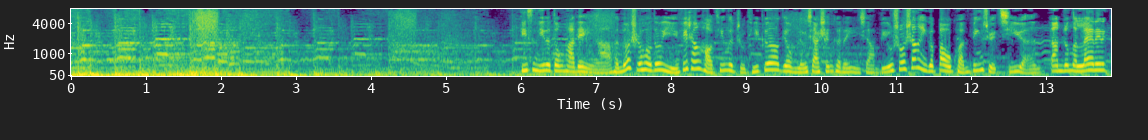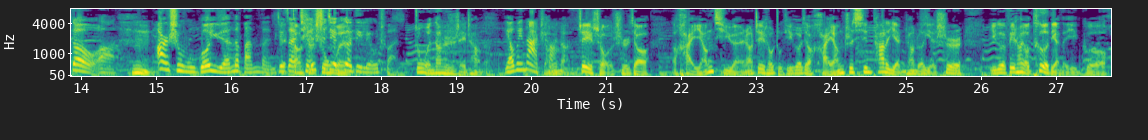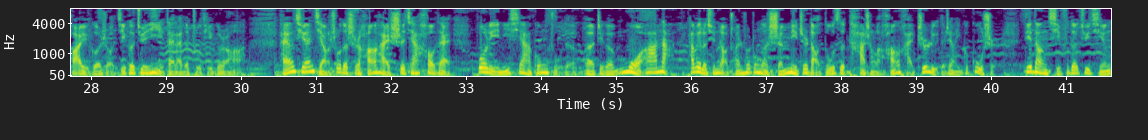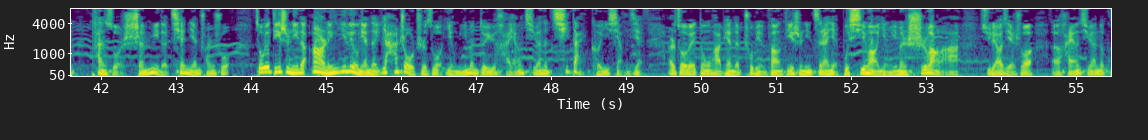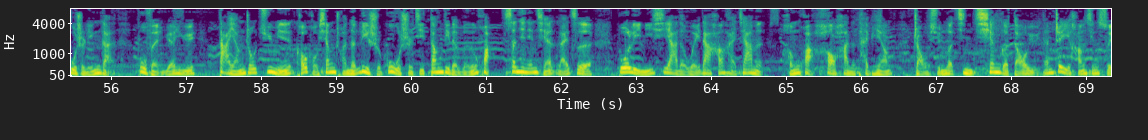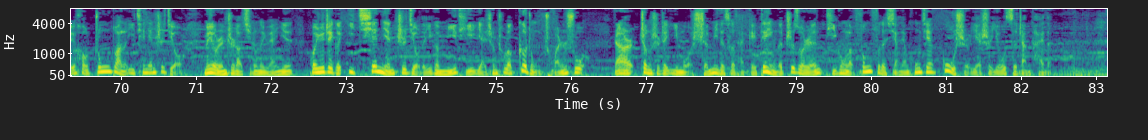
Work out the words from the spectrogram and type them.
迪士尼的动画电影啊，很多时候都以非常好听的主题歌给我们留下深刻的印象。比如说上一个爆款《冰雪奇缘》当中的《Let It Go》啊，嗯，二十五国语言的版本就在全世界各地流传。中文当时是谁唱的？姚贝娜唱。的。这首是叫《海洋奇缘》，然后这首主题歌叫《海洋之心》，它的演唱者也是一个非常有特点的一个华语歌手吉克隽逸带来的主题歌啊。《海洋奇缘》讲述的是航海世家后代波里尼西亚公主的呃这个莫阿娜。他为了寻找传说中的神秘之岛，独自踏上了航海之旅的这样一个故事，跌宕起伏的剧情，探索神秘的千年传说。作为迪士尼的二零一六年的压轴之作，影迷们对于《海洋奇缘》的期待可以想见。而作为动画片的出品方，迪士尼自然也不希望影迷们失望了啊！据了解说，呃，《海洋奇缘》的故事灵感部分源于。大洋洲居民口口相传的历史故事及当地的文化。三千年前，来自波利尼西亚的伟大航海家们横跨浩瀚的太平洋，找寻了近千个岛屿。但这一航行随后中断了一千年之久，没有人知道其中的原因。关于这个一千年之久的一个谜题，衍生出了各种传说。然而，正是这一抹神秘的色彩，给电影的制作人提供了丰富的想象空间，故事也是由此展开的。《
